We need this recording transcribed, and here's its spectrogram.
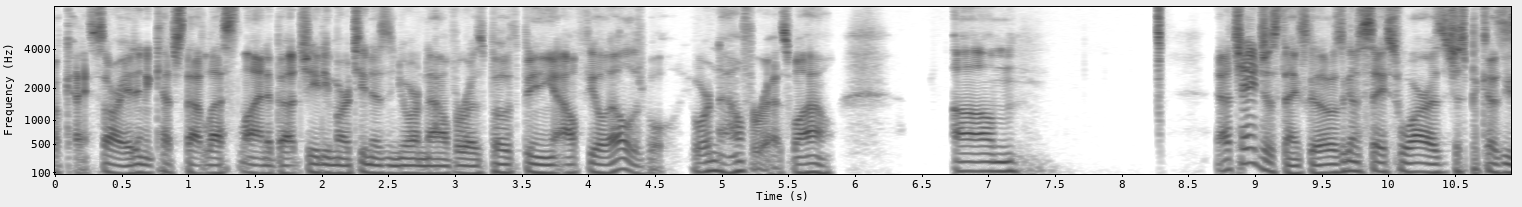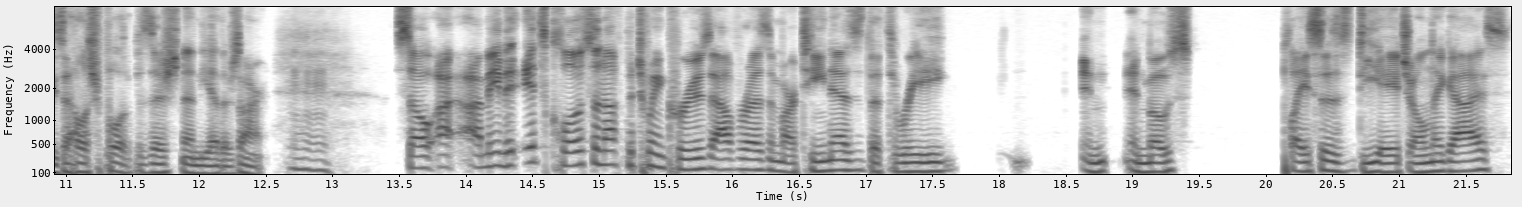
Okay, sorry, I didn't catch that last line about JD Martinez and Yordan Alvarez both being outfield eligible. Yordan Alvarez, wow. Um, that changes things because I was going to say Suarez just because he's eligible at a position and the others aren't. So I, I mean, it's close enough between Cruz, Alvarez, and Martinez, the three in in most places DH only guys.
